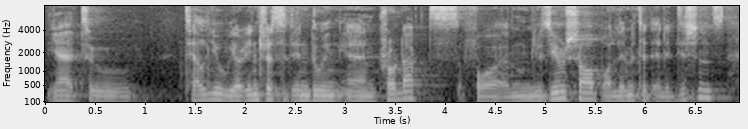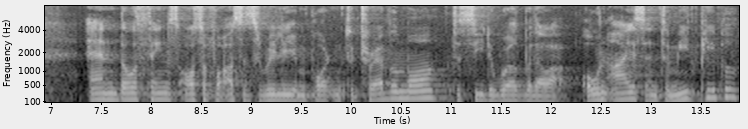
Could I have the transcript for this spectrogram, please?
yeah to tell you we are interested in doing um, products for a museum shop or limited editions and those things also for us it's really important to travel more to see the world with our own eyes and to meet people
